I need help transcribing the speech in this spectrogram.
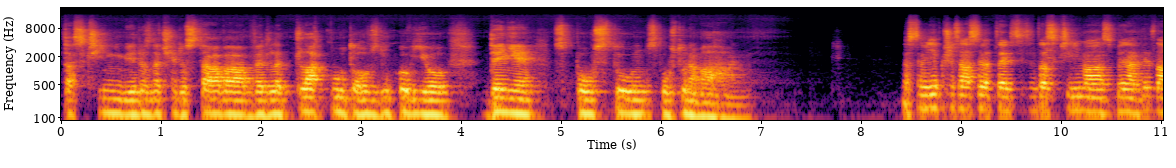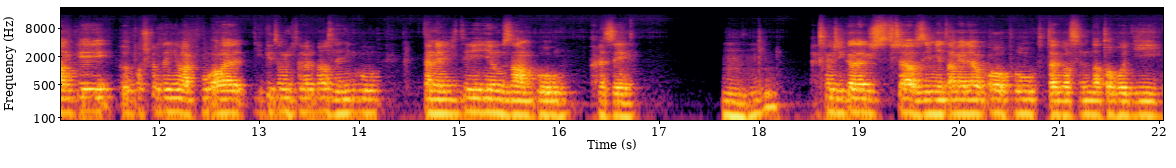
ta skříň jednoznačně dostává vedle tlaku toho vzduchového denně spoustu, spoustu namáhání. Já jsem viděl po 16 letech, sice ta skříň má sobě nějaké známky poškození laku, ale díky tomu, že to vypadá z hliníku, tam nevidíte jedinou známku hrzy. Mm-hmm. Jak jsme říkali, když třeba v zimě tam jede okolo pluk, tak vlastně na to hodí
